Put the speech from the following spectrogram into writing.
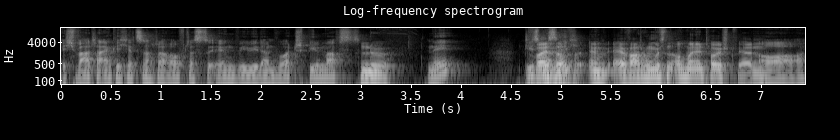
Ich warte eigentlich jetzt noch darauf, dass du irgendwie wieder ein Wortspiel machst. Nö. Nee? Du Diesmal weißt nicht? doch, äh, Erwartungen müssen auch mal enttäuscht werden. Oh,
